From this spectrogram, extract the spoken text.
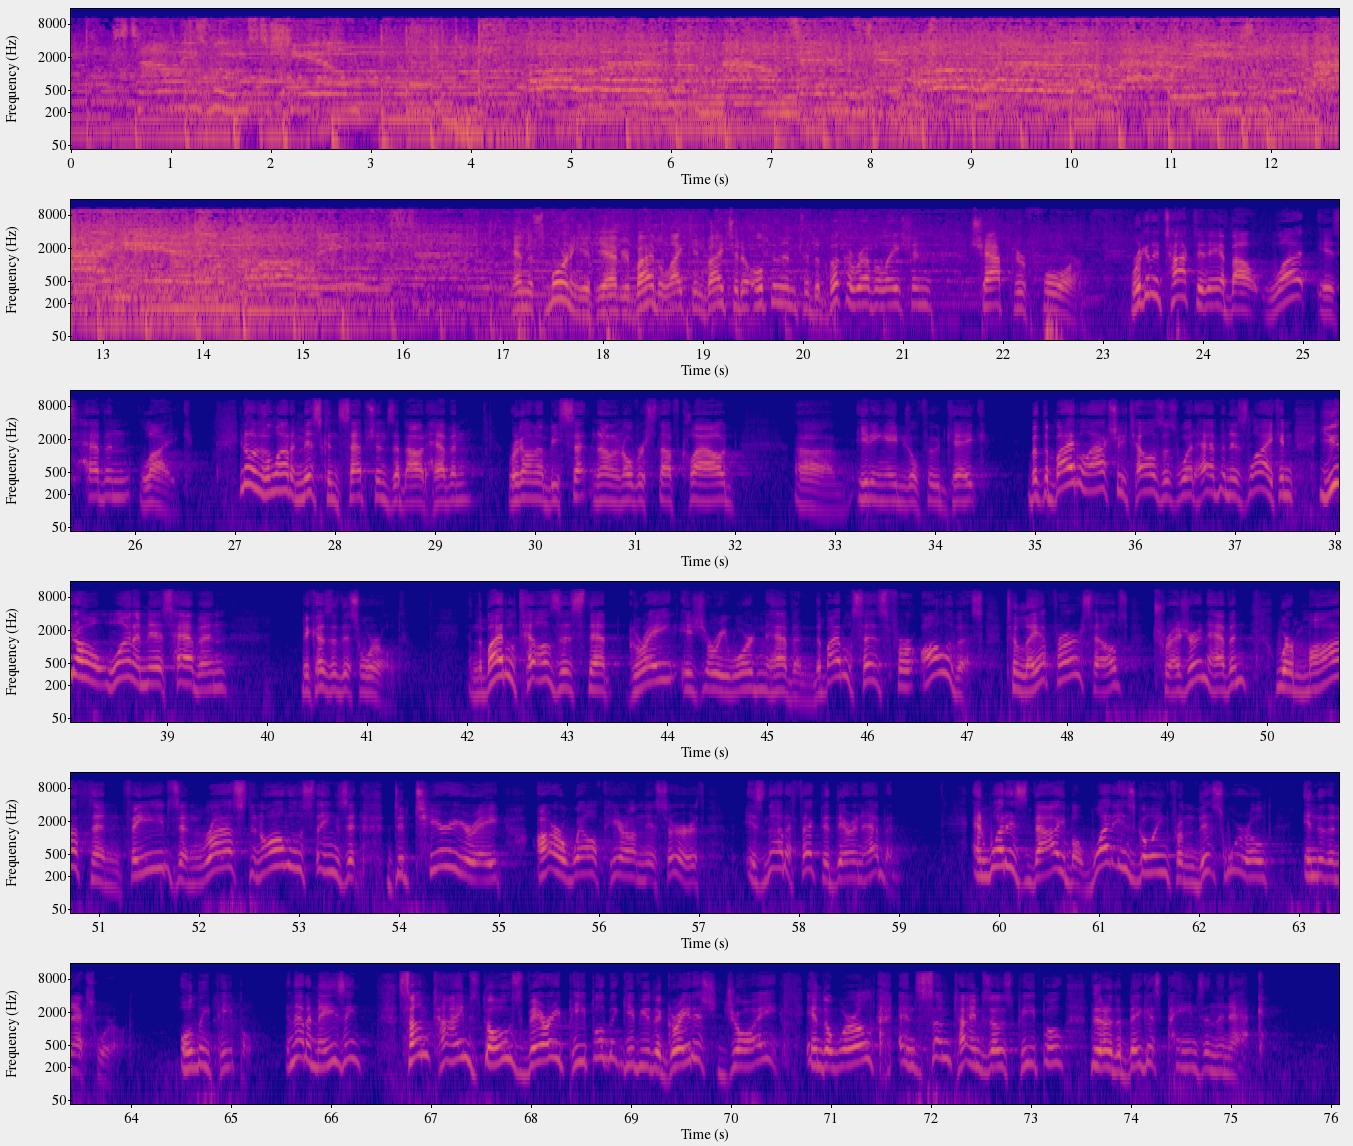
Morning, if you have your Bible, I'd like to invite you to open them to the book of Revelation, chapter 4. We're going to talk today about what is heaven like. You know, there's a lot of misconceptions about heaven. We're going to be sitting on an overstuffed cloud, uh, eating angel food cake. But the Bible actually tells us what heaven is like. And you don't want to miss heaven because of this world. And the Bible tells us that great is your reward in heaven. The Bible says for all of us to lay up for ourselves treasure in heaven where moth and thieves and rust and all those things that deteriorate our wealth here on this earth is not affected there in heaven. And what is valuable? What is going from this world into the next world? Only people. Isn't that amazing? Sometimes those very people that give you the greatest joy in the world, and sometimes those people that are the biggest pains in the neck.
